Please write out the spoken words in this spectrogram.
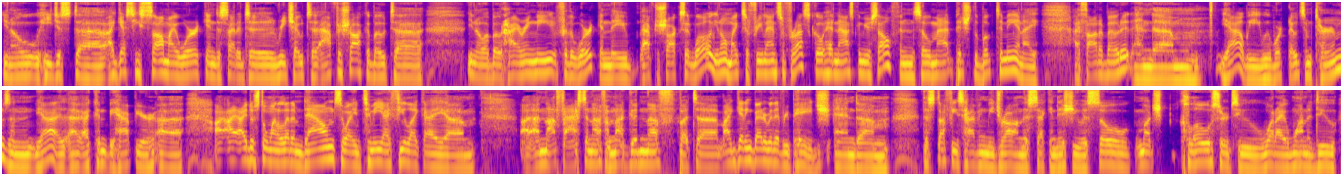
you know, he just, uh, I guess he saw my work and decided to reach out to Aftershock about, uh, you know, about hiring me for the work. And they, Aftershock said, well, you know, Mike's a freelancer for us. Go ahead and ask him yourself. And so Matt pitched the book to me, and I, I thought about it, and um, yeah, we we worked out some terms, and yeah, I, I couldn't be happier. Uh, I, I just don't want to let him down. So I, to me, I feel like I, um, I I'm not fast enough. I'm not good enough, but uh, I'm getting better with every page, and um, the stuff he's having me draw on this second issue is so much closer to what I want to do,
